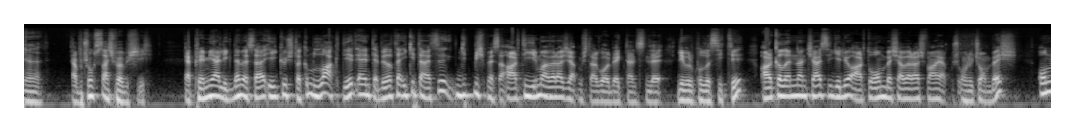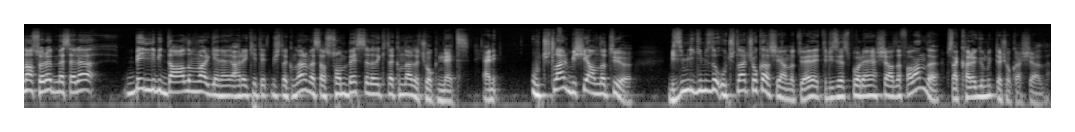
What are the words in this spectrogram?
Evet. Ya bu çok saçma bir şey. Ya Premier Lig'de mesela ilk üç takım lock diye en tepe. Zaten iki tanesi gitmiş mesela. Artı 20 averaj yapmışlar gol beklentisinde Liverpool'la City. Arkalarından Chelsea geliyor. Artı 15 averaj falan yapmış. 13-15. Ondan sonra mesela belli bir dağılım var gene hareket etmiş takımlar. Mesela son 5 sıradaki takımlar da çok net. Yani uçlar bir şey anlatıyor. Bizim ligimizde uçlar çok az şey anlatıyor. Evet Rizespor en aşağıda falan da. Mesela Karagümrük de çok aşağıda.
